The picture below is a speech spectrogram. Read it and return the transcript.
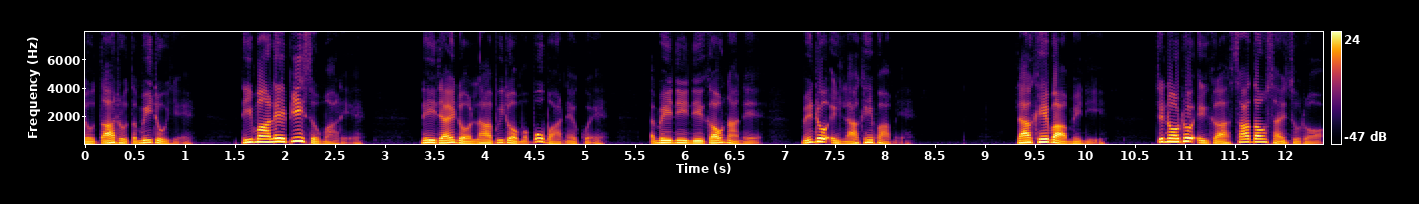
လို့သားတို့သမီးတို့ရဲ့ဒီမှာလေပြည့်စုံပါတယ်နေတိုင်းတော့လာပြီးတော့မပို့ပါနဲ့ကွယ်အမေနီနေကောင်းတာနဲ့မင်းတို့အိမ်လာခဲ့ပါမယ် လာခဲ့ပါအမေနီကျွန်တော်တို့အိမ်ကစားတောင်းဆိုင်ဆိုတော့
